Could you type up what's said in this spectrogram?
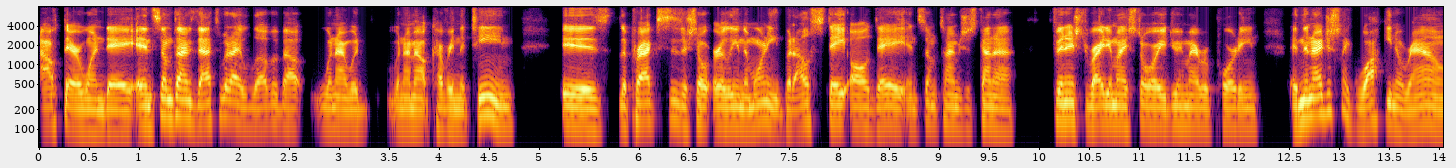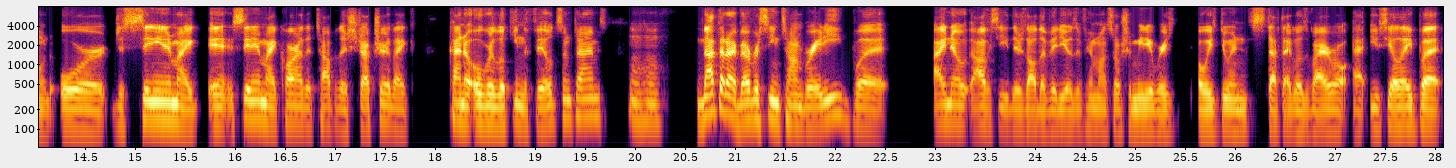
out there one day. And sometimes that's what I love about when I would, when I'm out covering the team is the practices are so early in the morning, but I'll stay all day and sometimes just kind of finished writing my story, doing my reporting, and then I just like walking around or just sitting in my eh, sitting in my car at the top of the structure, like kind of overlooking the field sometimes. Mm-hmm. Not that I've ever seen Tom Brady, but I know obviously there's all the videos of him on social media where he's always doing stuff that goes viral at UCLA, but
